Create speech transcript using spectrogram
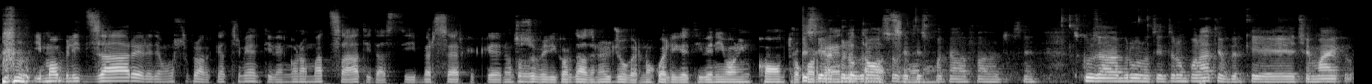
immobilizzare, le devono stuprare perché altrimenti vengono ammazzati da sti berserker che non so se vi ricordate nel gioco erano quelli che ti venivano incontro Sì, sì, correndo quello e grosso che ti spaccava la faccia. sì. Scusa Bruno, ti interrompo un attimo perché c'è Michael,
